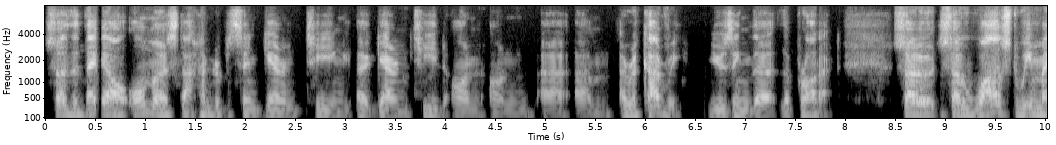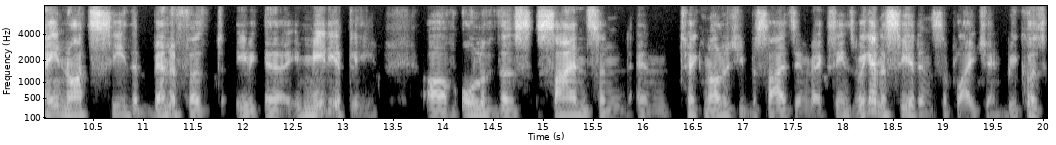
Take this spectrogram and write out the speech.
so that they are almost 100% guaranteeing uh, guaranteed on on uh, um, a recovery using the the product so so whilst we may not see the benefit uh, immediately of all of this science and, and technology besides in vaccines we're going to see it in supply chain because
